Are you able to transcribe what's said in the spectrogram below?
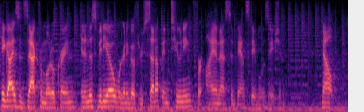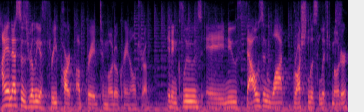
Hey guys, it's Zach from MotoCrane, and in this video, we're gonna go through setup and tuning for INS Advanced Stabilization. Now, INS is really a three-part upgrade to MotoCrane Ultra. It includes a new 1000 watt brushless lift motor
